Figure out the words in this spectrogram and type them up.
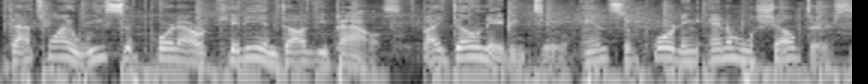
That's why we support our kitty and doggy pals by donating to and supporting animal shelters.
